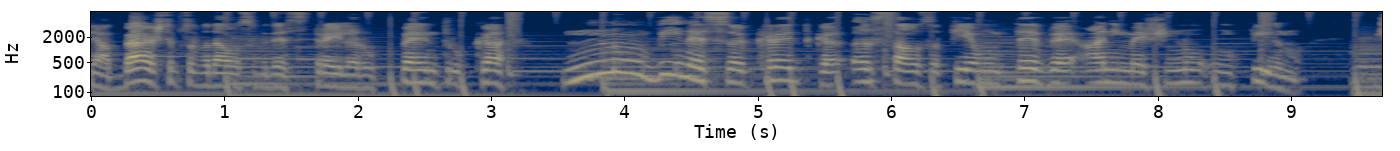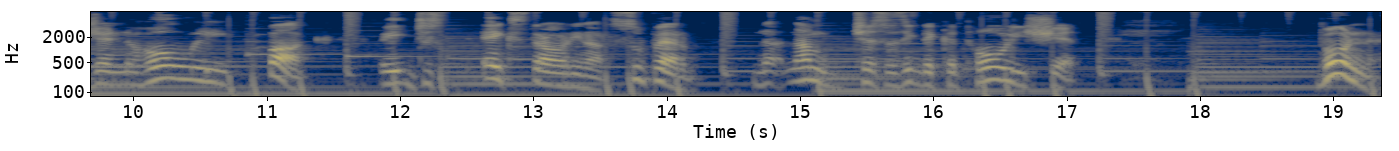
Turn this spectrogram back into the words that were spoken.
De-abia aștept să vă dau să vedeți trailerul pentru că nu vine să cred că ăsta o să fie un TV anime și nu un film. Gen holy fuck. E just extraordinar, superb. N-am ce să zic decât holy shit. Bun,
